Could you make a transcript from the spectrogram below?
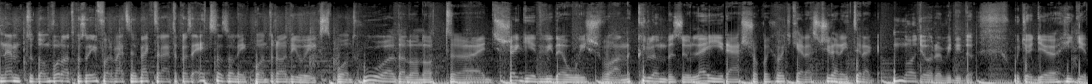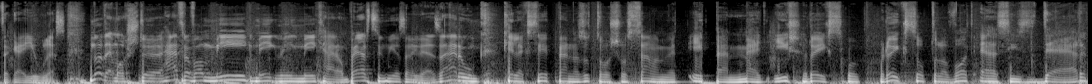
nem tudom, vonatkozó információt megtaláltok az az 1%.radiox.hu oldalon, ott egy segédvideó is van, különböző leírások, hogy hogy kell ezt csinálni, tényleg nagyon rövid idő. Úgyhogy ö, higgyétek el, jó lesz. Na de most hátra van még, még, még, még három percünk, mi az, amivel zárunk? Kérlek szépen az utolsó szám, amivel éppen megy is, Röjkszoptól a What Else Is There,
